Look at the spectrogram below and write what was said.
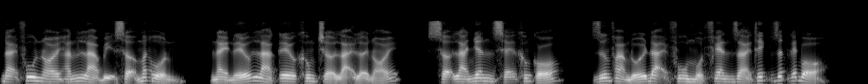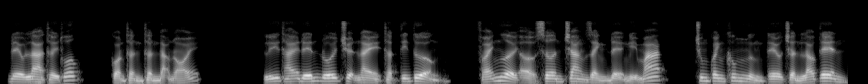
đại phu nói hắn là bị sợ mất hồn, này nếu là kêu không trở lại lời nói, sợ là nhân sẽ không có. Dương Phàm đối đại phu một phen giải thích rất ghét bỏ, đều là thầy thuốc, còn thần thần đạo nói. Lý Thái đến đối chuyện này thật tin tưởng, phái người ở Sơn Trang dành để nghỉ mát, chung quanh không ngừng kêu Trần Lao tên.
